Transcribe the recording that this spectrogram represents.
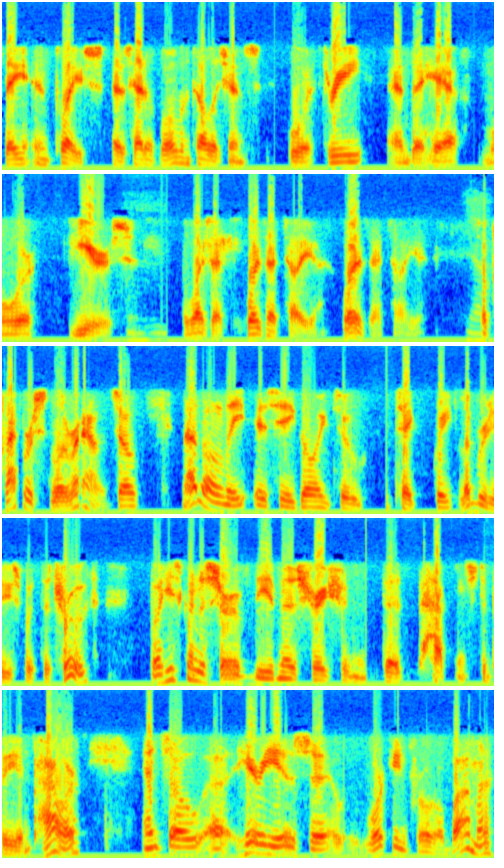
stay in place as head of all intelligence for three and a half more years. Mm-hmm. What does that? What does that tell you? What does that tell you? Yeah. So Clapper's still around. So not only is he going to take great liberties with the truth, but he's going to serve the administration that happens to be in power. And so uh, here he is uh, working for Obama,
